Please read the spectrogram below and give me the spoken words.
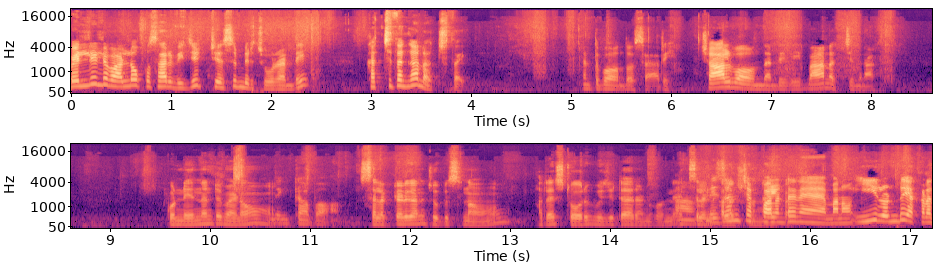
పెళ్ళిళ్ళ వాళ్ళు ఒకసారి విజిట్ చేసి మీరు చూడండి. ఖచ్చితంగా నచ్చుతాయి. ఎంత బాగుందో శారీ. చాలా బాగుందండి ఇది. బాగా నచ్చింది నాకు. కొన్ని ఏంటంటే మేడం ఇంకా బాగుంది సెలెక్టెడ్ గానే చూపిస్తున్నాము. అదే స్టోర్కి విజిట్ అయ్యారనుకోండి. ఆ, ఎక్సలెంట్ నిజం చెప్పాలంటే మనం ఈ రెండు ఎక్కడ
